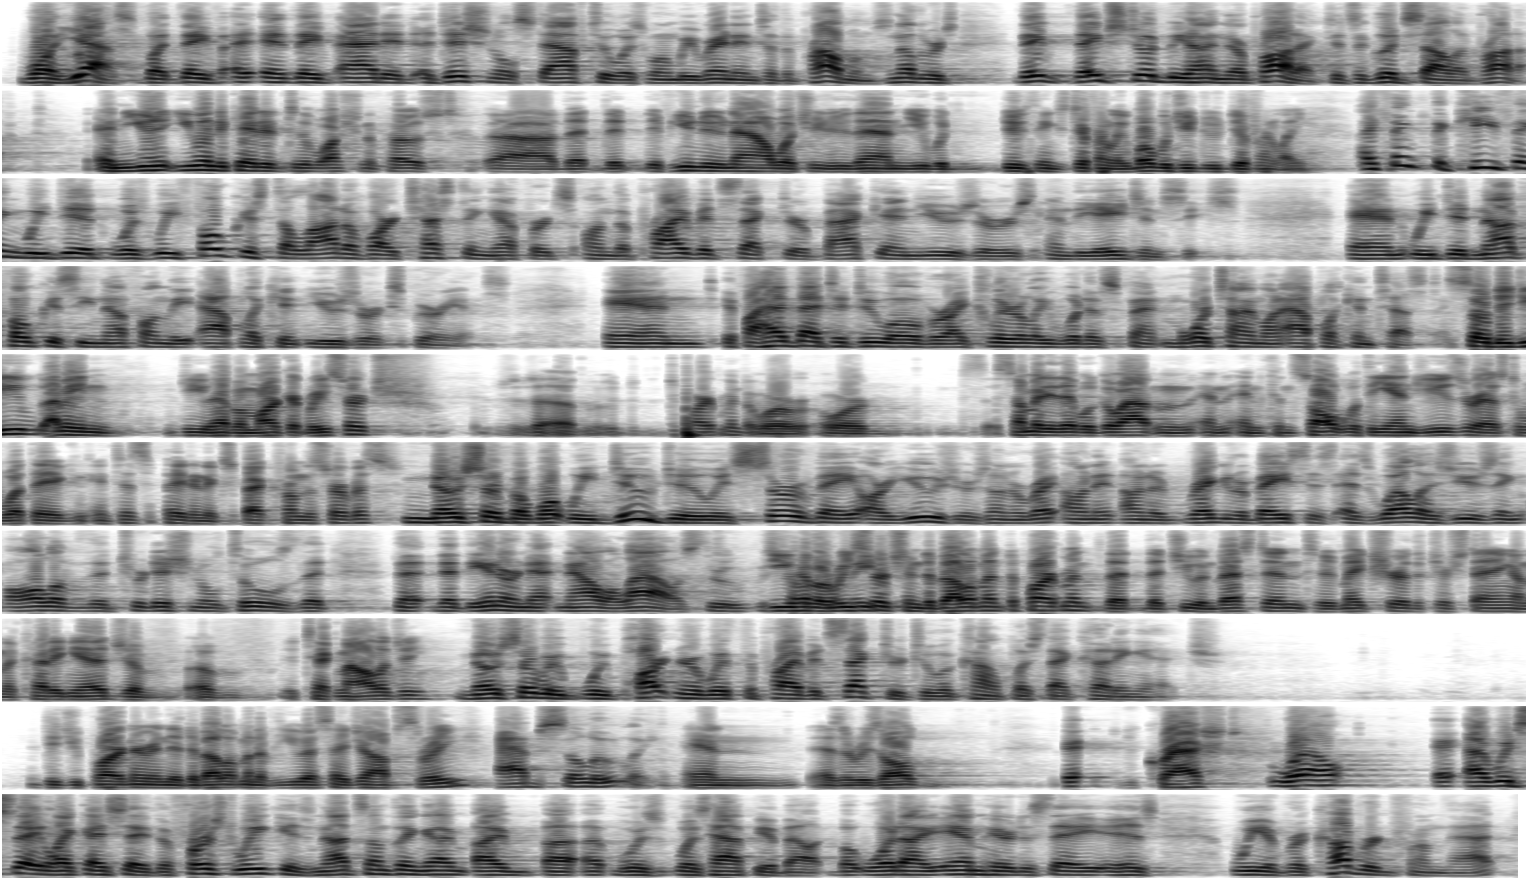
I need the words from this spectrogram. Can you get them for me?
Well, yes, but they've, and they've added additional staff to us when we ran into the problems. In other words, they've, they've stood behind their product. It's a good, solid product. And you, you indicated to the Washington Post uh, that, that if you knew now what you knew then, you would do things differently. What would you do differently? I think the key thing we did was we focused a lot of our testing efforts on the private sector back-end users and the agencies. And we did not focus enough on the applicant user experience. And if I had that to do over, I clearly would have spent more time on applicant testing. So did you, I mean, do you have a market research uh, department or, or somebody that would go out and, and, and consult with the end user as to what they anticipate and expect from the service? No, sir, but what we do do is survey our users on a, on a, on a regular basis as well as using all of the traditional tools that, that, that the Internet now allows through Do you have a social media. research and development department that, that you invest in to make sure that you're staying on the cutting edge of, of technology? No, sir, we, we partner with the private sector to accomplish that cutting edge. Did you partner in the development of USA Jobs 3? Absolutely. And as a result, you crashed? Well, I- I would say, like I say, the first week is not something I, I uh, was, was happy about. But what I am here to say is we have recovered from that.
